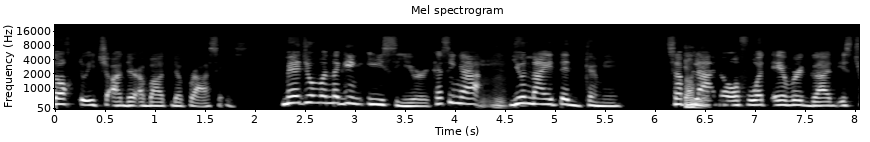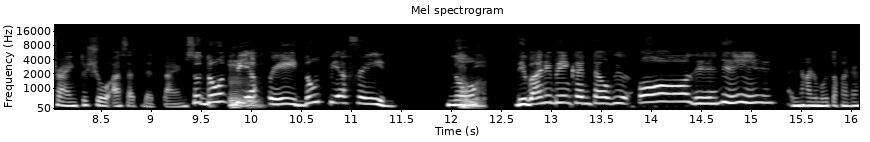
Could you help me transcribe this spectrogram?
talk to each other about the process. Medyo man naging easier kasi nga Mm-mm. united kami sa Tama. plano of whatever God is trying to show us at that time. So don't be Mm-mm. afraid. Don't be afraid. No? Tama. Di ba? Ano ba yung kanta? We're all in it. Ah, nakalimutan ka na.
